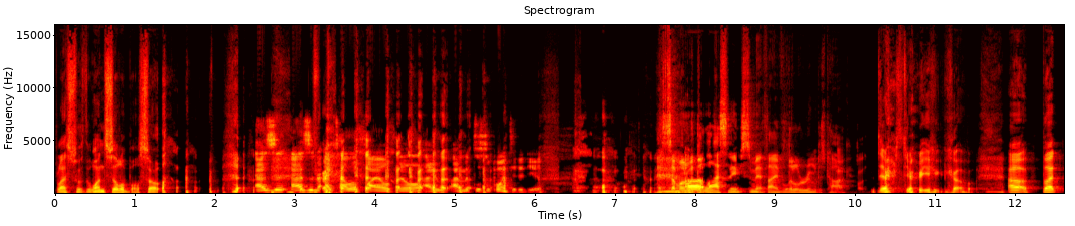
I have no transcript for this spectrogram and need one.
blessed with one syllable. So, as a, as an Italophile, Bill, I, am disappointed in you. As someone with uh, the last name Smith, I have little room to talk. There, there you go. Uh, but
